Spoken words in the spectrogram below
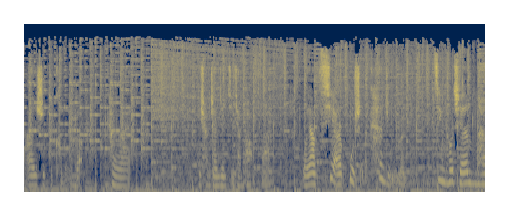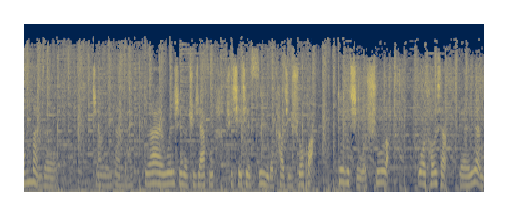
答案是不可能的。看来一场战争即将爆发，我要锲而不舍地看着你们。镜头前满满的胶原蛋白，可爱温馨的居家服，去窃窃私语的靠近说话。对不起，我输了，我投降。圆圆，你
